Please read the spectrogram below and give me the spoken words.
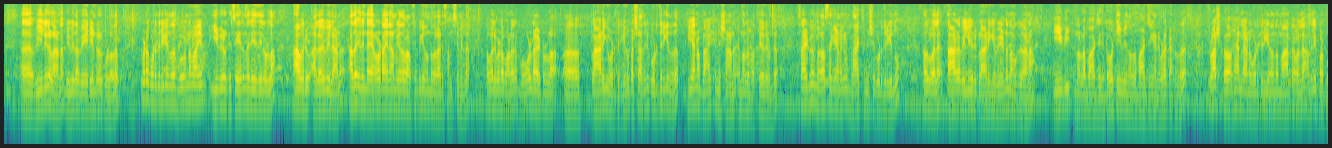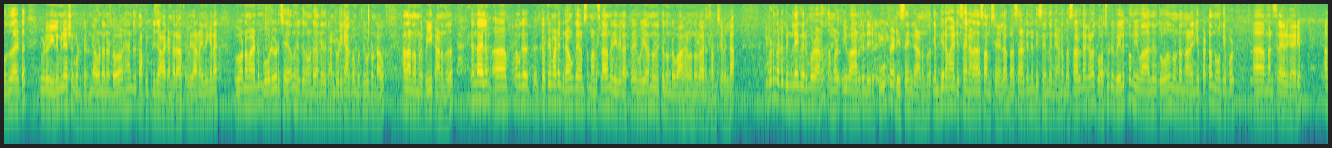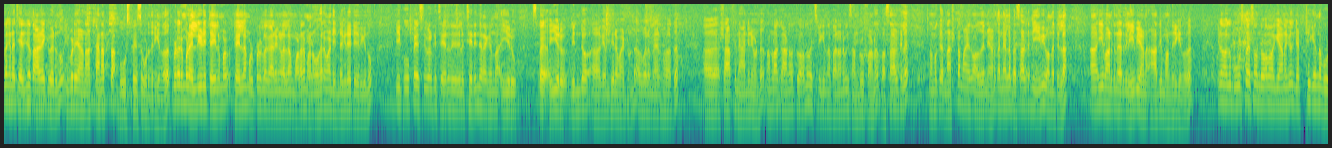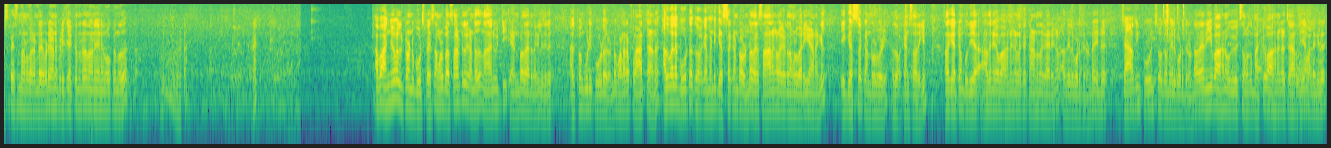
വീലുകളാണ് വിവിധ വേരിയന്റുകൾക്കുള്ളത് ഇവിടെ കൊടുത്തിരിക്കുന്നത് പൂർണമായും ഇ വികൾക്ക് ചേരുന്ന രീതിയിലുള്ള ആ ഒരു അലോവിലാണ് വീലാണ് അത് ഇതിന്റെ എയറോഡൈനാമികത വർദ്ധിപ്പിക്കുന്നുണ്ടെന്നുള്ള ഒരു സംശയമില്ല. അതുപോലെ ഇവിടെ വളരെ ബോൾഡായിട്ടുള്ള ക്ലാഡിങ് കൊടുത്തിരിക്കുന്നു. പക്ഷേ അതിന് കൊടുത്തിരിക്കുന്നത് പിയാനോ ബ്ലാക്ക് ഫിനിഷാണ് എന്നുള്ള പ്രത്യേകതയുണ്ട്. സൈഡ് വ്യൂ മിറേഴ്സൊക്കെ ആണെങ്കിലും ബ്ലാക്ക് ഫിനിഷ് കൊടുത്തിരിക്കുന്നു. അതുപോലെ താഴെ വലിയൊരു ക്ലാഡിങ് വീണ്ടും നമുക്ക് കാണാം. ഇ വി എന്നുള്ള ബാഡ്ജിങ് ഡോ ടി വി എന്നുള്ള ബാഡ്ജിങ്ങാണ് ഇവിടെ കാണുന്നത്. ഫ്ലഷ് ഡോർ ഹാൻഡിലാണ് കൊടുത്തിരിക്കുന്നത് മാത്രമല്ല അതിലിപ്പോൾ പുതുതായിട്ട് ഇവിടെ ഒരു ഇലുമിനേഷൻ കൊടുത്തിട്ടുണ്ട്. അതുകൊണ്ട് തന്നെ ഡോർ ഹാൻഡിൽ തപ്പിപ്പിടിച്ച് നടക്കേണ്ട രാത്രിയിൽ കാരണം ഇതിങ്ങനെ പൂർണമായിട്ടും ബോഡിയോട് ചേർന്ന് നിൽക്കുന്നതുകൊണ്ട് തന്നെ ഇത് കണ്ടുപിടിക്കാൻ അല്പം ബുദ്ധിമുട്ടുണ്ടാവും. അതാണ് നമ്മളിപ്പോൾ ഈ കാണുന്നത്. എന്തായാലും നമുക്ക് കൃത്യമായിട്ട് ഗ്രൗണ്ട് ക്ലിയറൻസ് മനസ്സിലാകുന്ന രീതിയിൽ അത്രയും ഉയർന്നു നിൽക്കുന്നുണ്ട് വാഹനം എന്നുള്ള കാര്യം സംശയമില്ല. ഇവിടെ തൊട്ട് പിന്നിലേക്ക് വരുമ്പോഴാണ് നമ്മൾ ഈ വാഹനത്തിന്റെ ഒരു പൂപ്പ ഡിസൈൻ കാണുന്നത്. ഗംഭീരമായ ഡിസൈനാണ് അത് സംശയമില്ല. ബസാൾട്ടിന്റെ ഡിസൈൻ തന്നെയാണ്. ബസാൾട്ടിനേക്കാളും കുറച്ചുകൂടി വലുപ്പം ഈ വാഹനത്തിൽ തോന്നുന്നുണ്ടെന്നാണ് എനിക്ക് പെട്ടെന്ന് നോക്കിയപ്പോൾ മനസ്സിലായ ഒരു കാര്യം. അതങ്ങനെ ചെരിഞ്ഞ് താഴേക്ക് വരുന്നു. ഇവിടെയാണ് ആ കനത്ത ബൂട്ട് സ്പേസ് കൊടുത്തിരിക്കുന്നത്. ഇവിടെ വരുമ്പോൾ എൽ ഇ ഡി ടൈലം ഉൾപ്പെടെയുള്ള കാര്യങ്ങളെല്ലാം വളരെ മനോഹരമായിട്ട് ഇന്റഗ്രേറ്റ് ചെയ്തിരിക്കുന്നു. ഈ കൂപ്പ എസ് യുകൾക്ക് ചേരുന്ന രീതിയിൽ ചെരിഞ്ഞിറങ്ങുന്ന ഈ ഒരു ഈ ഒരു വിൻഡോ ഗംഭീരമായിട്ടുണ്ട്. അതുപോലെ മേൽഭാഗത്ത് ഉണ്ട്. നമ്മൾ ആ കാണുന്നത് തുറന്നു വെച്ചിരിക്കുന്ന പനോരമിക് സൺറൂഫാണ് ബസാൾട്ടിൽ നമുക്ക് നഷ്ടമായതും അതുതന്നെയാണ് തന്നെയല്ല ബസാൾട്ടിന്റെ ഇ വി വന്നിട്ടില്ല. ഈ വാഹനത്തിന്റെ കാര്യത്തിൽ ഇ വിയാണ് ആദ്യം വന്നിരിക്കുന്നത്. ഇനി നമുക്ക് ബൂട്ട് സ്പേസ് ഒന്ന് തുറന്നു നോക്കുകയാണെങ്കിൽ ഞെട്ടിക്കുന്ന ബൂട്ട് സ്പേസ് എന്നാണ് പറയേണ്ടത്. എവിടെയാണ് പിടിച്ച് നിൽക്കുന്നതെന്നാണ് ഞാൻ നോക്കുന്നത് കേട്ടെ അപ്പോൾ അഞ്ഞൂറ് ലിറ്റർ ഉണ്ട് ബൂട്ട് സ്പേസ്. നമ്മൾ ബസാർട്ടിൽ കണ്ടത് നാനൂറ്റി എൺപതായിരുന്നെങ്കിൽ ഇതിൽ അല്പം കൂടി കൂടുതലുണ്ട്. വളരെ ഫ്ലാറ്റാണ്. അതുപോലെ ബൂട്ട് തുറക്കാൻ വേണ്ടി ഗസ്റ്റ് കൺട്രോൾ ഉണ്ട്. അതായത് സാധനങ്ങളൊക്കെ നമ്മൾ വരികയാണെങ്കിൽ ഈ ഗസ്റ്റ് കൺട്രോൾ വഴി അത് തുറക്കാൻ സാധിക്കും. അതൊക്കെ ഏറ്റവും പുതിയ ആധുനിക വാഹനങ്ങളൊക്കെ കാണുന്ന കാര്യങ്ങൾ അതിൽ കൊടുത്തിട്ടുണ്ട്. ഇതിന്റെ ചാർജിങ് പോയിന്റ്സും ഒക്കെ അതിൽ കൊടുത്തിട്ടുണ്ട്. അതായത് ഈ വാഹനം ഉപയോഗിച്ച് നമുക്ക് മറ്റു വാഹനങ്ങൾ ചാർജ് ചെയ്യാം. അല്ലെങ്കിൽ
